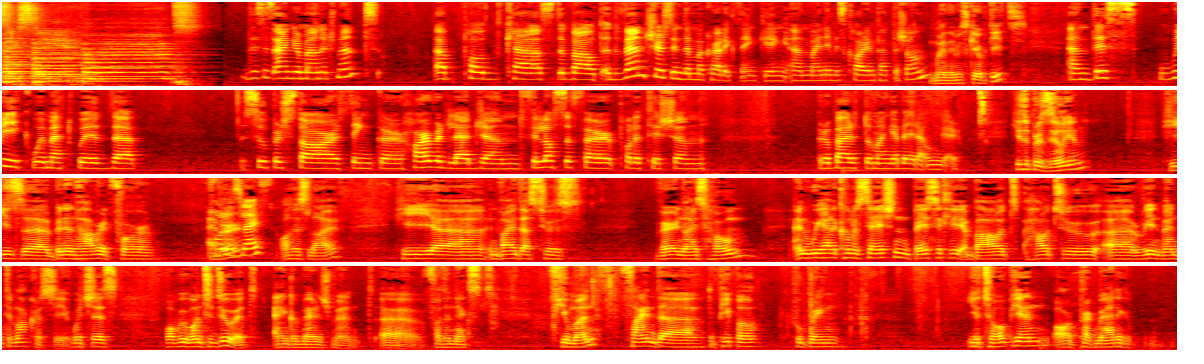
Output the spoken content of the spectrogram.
60 Hertz. This is Anger Management, a podcast about adventures in democratic thinking, and my name is Karin Pettersson. My name is Georg Diez. And this week we met with the superstar thinker, Harvard legend, philosopher, politician Roberto Mangabeira Unger. He's a Brazilian. He's uh, been in Harvard for ever, All his life? All his life. He uh, invited us to his very nice home, and we had a conversation basically about how to uh, reinvent democracy, which is what we want to do at Anger Management uh, for the next few months. Find uh, the people who bring utopian or pragmatic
